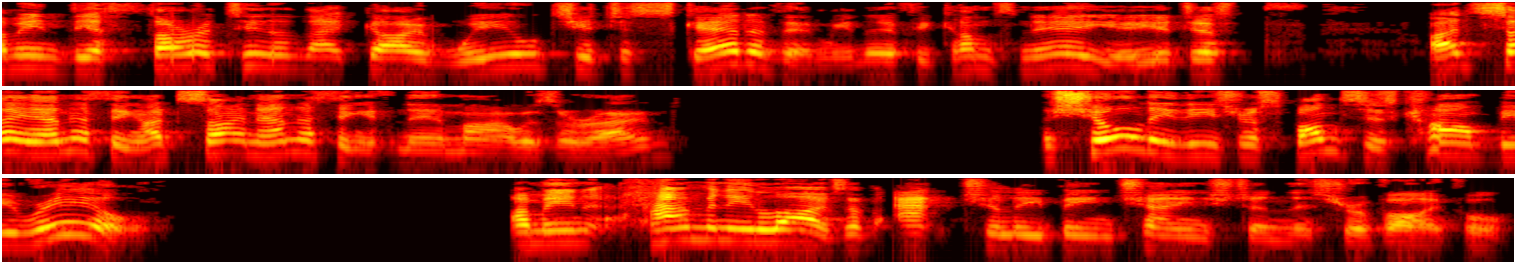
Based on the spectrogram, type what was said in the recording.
I mean, the authority that that guy wields, you're just scared of him. You know, if he comes near you, you just, I'd say anything. I'd sign anything if Nehemiah was around. But surely these responses can't be real. I mean, how many lives have actually been changed in this revival?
